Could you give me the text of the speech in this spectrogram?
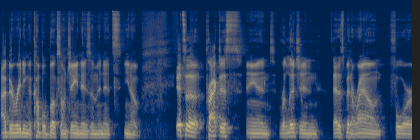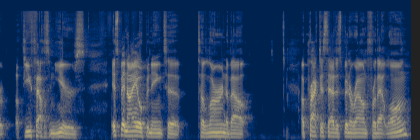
I've been reading a couple books on Jainism, and it's you know it's a practice and religion that has been around for a few thousand years it's been eye opening to to learn about a practice that has been around for that long.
